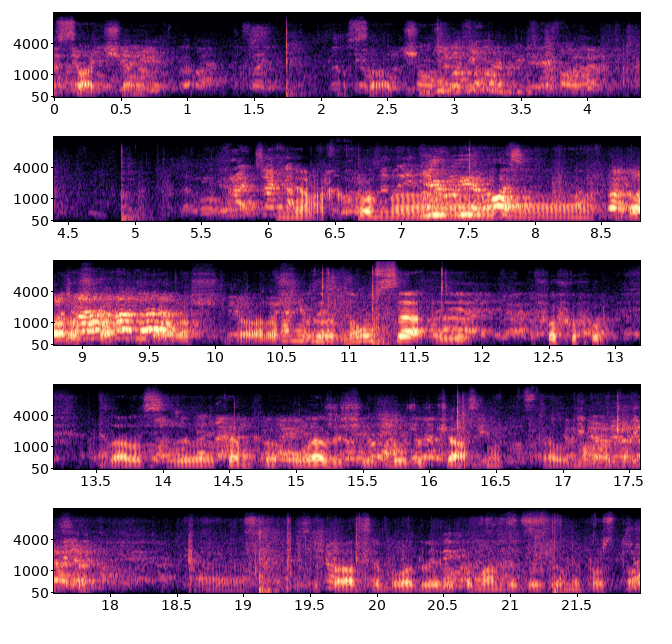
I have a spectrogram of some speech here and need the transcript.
Осадчим. Осадчий. Мягко на Дороша. Дорош, Дорош розвернувся і фу-ху-ху. Зараз Веретенко лежачи дуже вчасно підставив ноги, тому що е, ситуація була для його команди дуже непростою.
